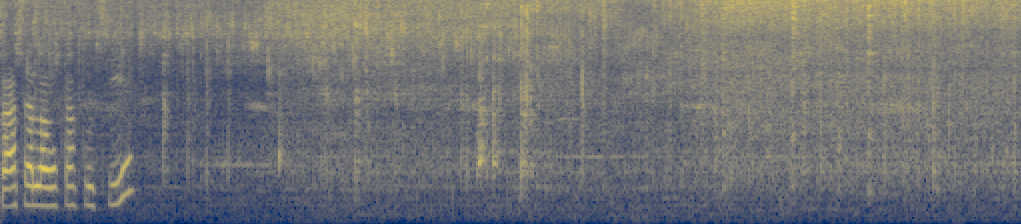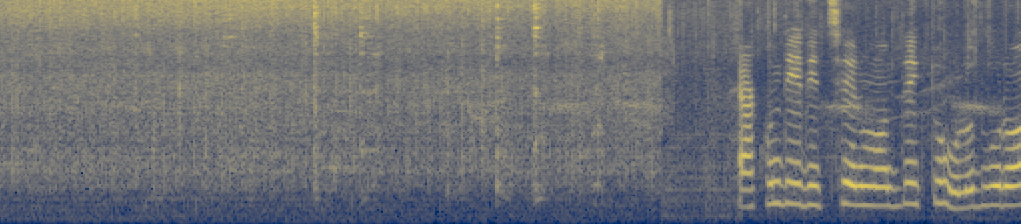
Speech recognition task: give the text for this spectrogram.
কাঁচা লঙ্কা কুচি। এখন দিয়ে দিচ্ছে এর মধ্যে একটু হলুদ গুঁড়ো,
